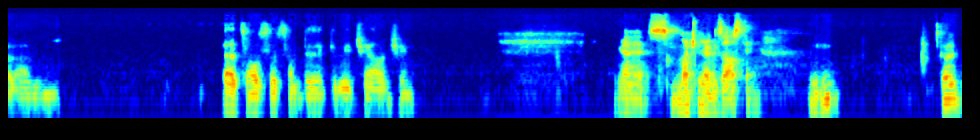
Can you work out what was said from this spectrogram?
um, that's also something that can be challenging. Yeah, it's much more exhausting. Mm-hmm. Good.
